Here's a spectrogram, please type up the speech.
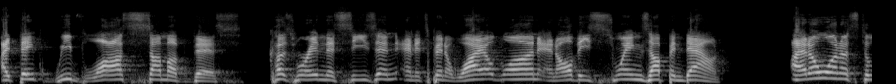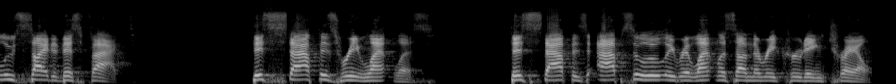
I think we've lost some of this because we're in this season and it's been a wild one and all these swings up and down. I don't want us to lose sight of this fact. This staff is relentless. This staff is absolutely relentless on the recruiting trail.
